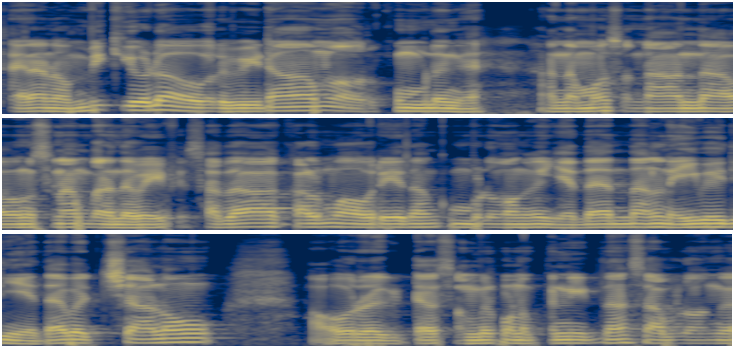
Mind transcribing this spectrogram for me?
சரி நம்பிக்கையோடு அவர் விடாமல் அவர் கும்பிடுங்க. அந்த அம்மா சொன்னா அந்த அவங்க சொன்னாங்க அந்த வைஃப் சதா காலமும் அவரே தான் கும்பிடுவாங்க. எதை இருந்தாலும் நெய்வேத்தியம் எதை வச்சாலும் அவர்கிட்ட சமர்ப்பணம் பண்ணிட்டு தான் சாப்பிடுவாங்க.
